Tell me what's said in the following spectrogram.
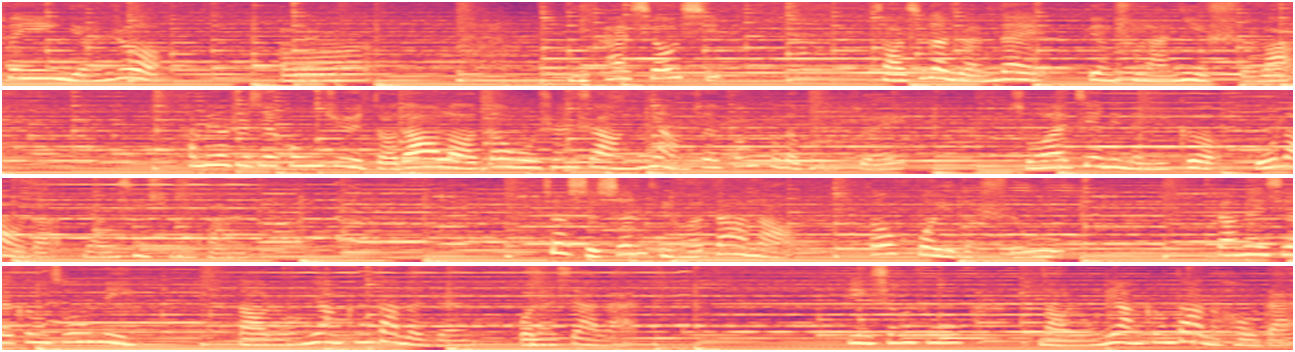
却因炎热而离开休息，早期的人类便出来觅食了。他们用这些工具得到了动物身上营养最丰富的骨髓，从而建立了一个古老的良性循环。这使身体和大脑都获益的食物，让那些更聪明、脑容量更大的人活了下来，并生出脑容量更大的后代，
